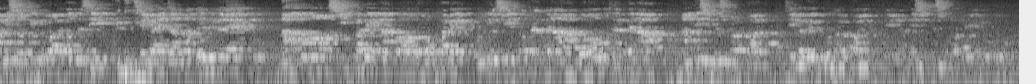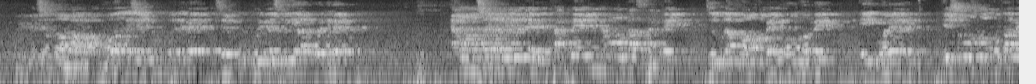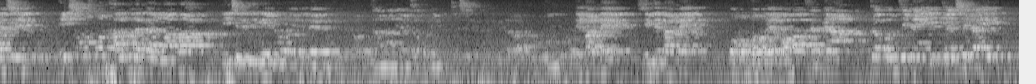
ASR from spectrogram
আমি সংক্ষিপ্তভাবে বলতেছি, সেখানে জান্নাতের ভিতরে না কোনো শীত পাবে না কোনো গরম পাবে কোনও শীত থাকবে না, গরম থাকবে না। নাতিশীতোষ্ণ অর্থাৎ যেভাবে প্রভাব হয় এই নাতিশীতোষ্ণ পাবে আল্লাহ আবহাওয়াকে সেরকম করে দেবে, সেরকম পরিবেশ তৈরি করে দেবে। এমন ছায়া থাকবে, এমন গাছ থাকবে, যেগুলা ফল হবে ফল হবে এই ফলের যে সমস্ত পোকা রয়েছে, এই সমস্ত ঢালগুলোকে আল্লাহ পাক নিচের দিকে নামাই দেবেন। এবং জান্নাতের সকলে নিচে সেখান থেকে তারা উপভোগ করতে পারবে, খেতে পারবে, কোনো ধরনের অভাব থাকবে না। যখন যেটাই সেটাই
